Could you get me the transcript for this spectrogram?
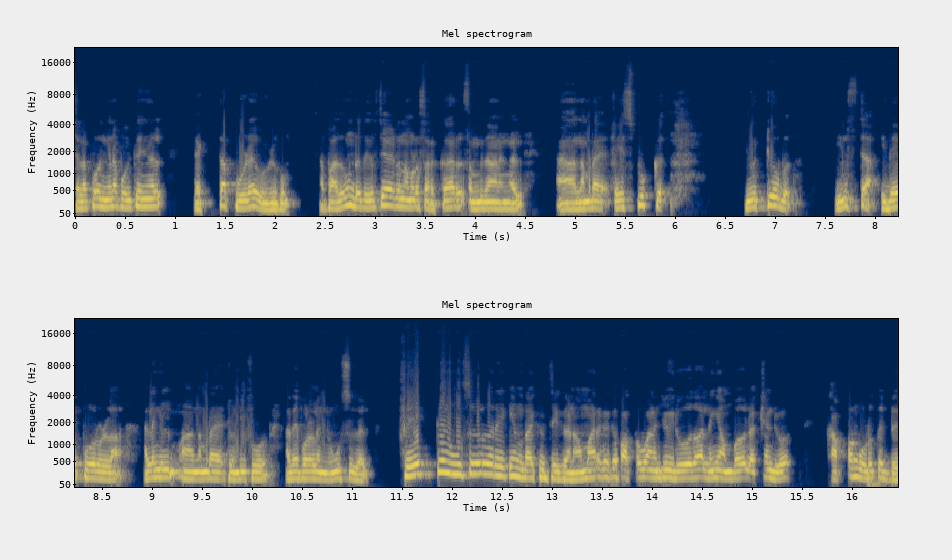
ചിലപ്പോൾ ഇങ്ങനെ പോയി കഴിഞ്ഞാൽ രക്തപ്പുഴ ഒഴുകും. അപ്പൊ അതുകൊണ്ട് തീർച്ചയായിട്ടും നമ്മുടെ സർക്കാർ സംവിധാനങ്ങൾ നമ്മുടെ ഫേസ്ബുക്ക് യൂട്യൂബ് ഇൻസ്റ്റ ഇതേപോലുള്ള അല്ലെങ്കിൽ നമ്മുടെ ട്വന്റി ഫോർ അതേപോലുള്ള ന്യൂസുകൾ. ഫേക്ക് ന്യൂസുകൾ വരെയൊക്കെ ഉണ്ടാക്കി വെച്ചേക്കാണ്. അവന്മാർക്കൊക്കെ പത്തോ പതിനഞ്ചോ ഇരുപതോ അല്ലെങ്കിൽ അമ്പതോ ലക്ഷം രൂപ കപ്പം കൊടുത്തിട്ട്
